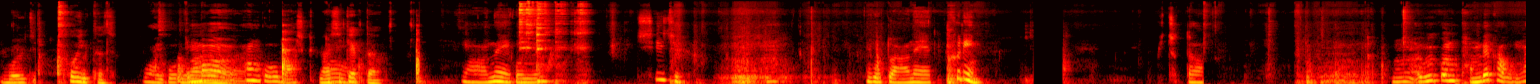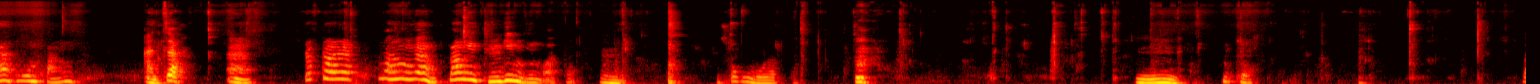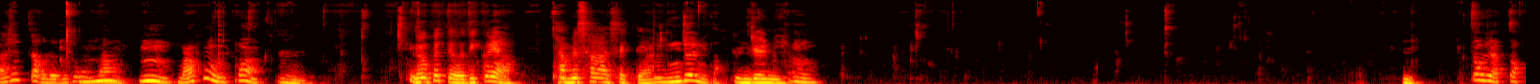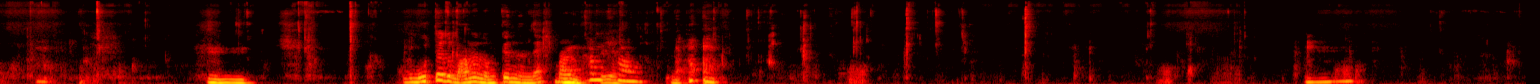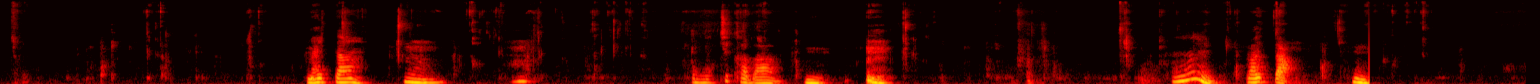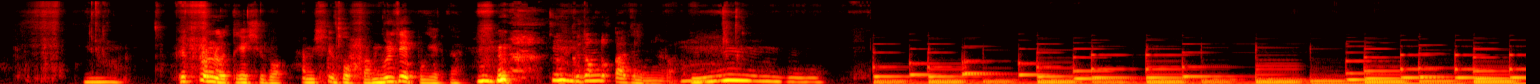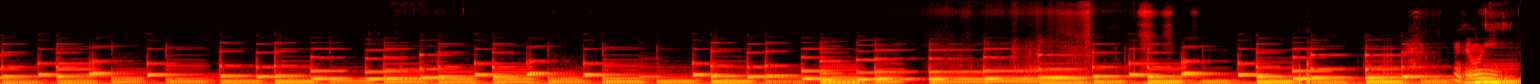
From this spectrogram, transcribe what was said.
뭘지? 포인트. 와 이거 와. 엄마가 한 거 맛있겠다. 맛있겠다. 와, 안에 이거는 치즈. 이것도 안에 크림. 미쳤다. 음, 여기 건 담백하구나. 이건 빵이. 안 짜? 응. 짭짤해. 빵이, 빵이 들기름인 것 같아. 응. 소금 모였다. 음. 이렇게. 맛있다 그래도 소금빵. 음, 음, 맛있어, 이거. 응. 너 그때 어디 거야? 한번 사왔을 때. 인절미다. 인절미. 응. 떡이야, 떡. 음. 못 돼도 만 원 넘겠는데? 만 응. 삼천. 맛있다. 음. 묵직하다. 음. 음, 맛있다. 백도는 어떻게 씹어? 한번 씹어볼까? 물도 예쁘겠다. 그 정도까지 먹는 거야. 음. 우리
